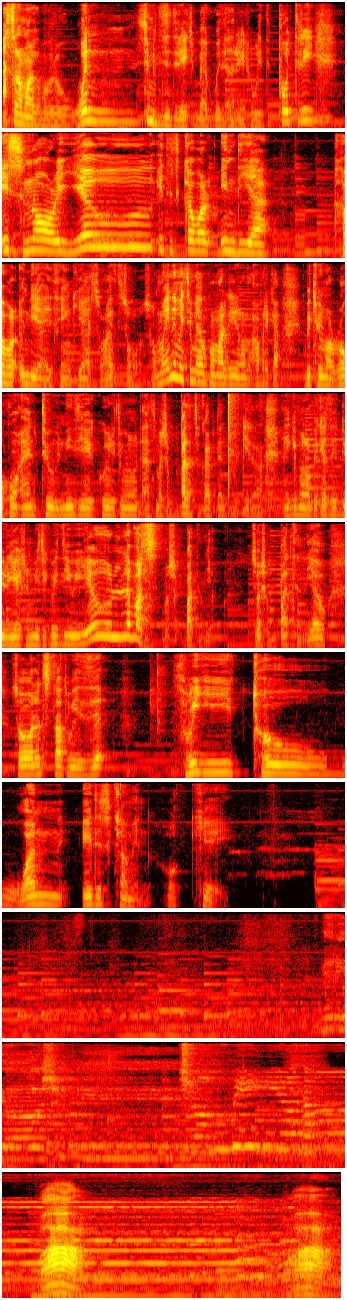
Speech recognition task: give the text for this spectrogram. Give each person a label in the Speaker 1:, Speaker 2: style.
Speaker 1: Assalamu alaikum everyone. The reaction back with another reaction with poetry. It's scenario. It is cover India. Cover India, I think. Yes, right. So, so my name is Samir from Algeria, North Africa, between Morocco and Tunisia. Cool to know and smash a button to subscribe notification and give me a because they do reaction music with you. Yo, love us. Smash a button, yo. Smash a button, yo. So let's start with three, two, one. It is coming. Okay. Wow. Wow.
